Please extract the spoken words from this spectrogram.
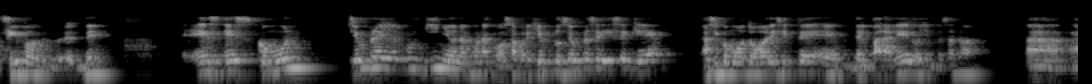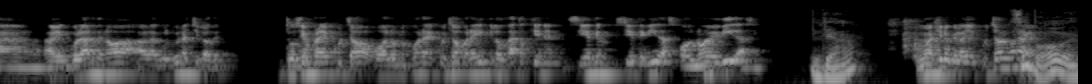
Sí, es, es común, siempre hay algún guiño en alguna cosa. Por ejemplo, siempre se dice que, así como tú ahora hiciste eh, del paralelo y empezaste a, a, vincular de nuevo a la cultura chilote, Tú siempre has escuchado, o a lo mejor has escuchado por ahí, que los gatos tienen siete, siete vidas o nueve vidas. Ya. Me imagino que lo hayas escuchado alguna sí, Pues,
